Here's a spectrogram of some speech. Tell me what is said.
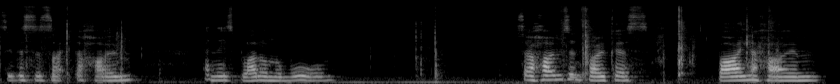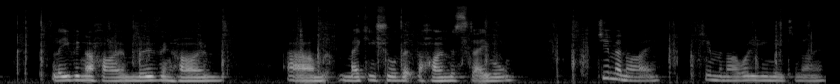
See, this is like the home, and there's blood on the wall. So, home's in focus. Buying a home, leaving a home, moving home, um, making sure that the home is stable. Gemini. Gemini, what do you need to know?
